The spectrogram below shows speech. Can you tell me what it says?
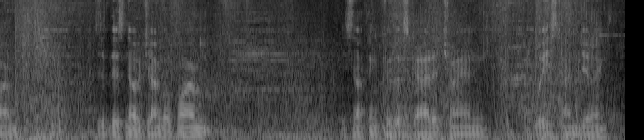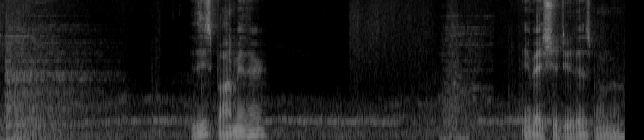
Farm. Because if there's no jungle farm, there's nothing for this guy to try and waste time doing. Does he spot me there? Maybe I should do this one though.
